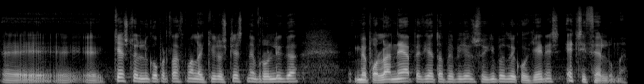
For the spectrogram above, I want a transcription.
ε, ε, ε, και στο ελληνικό πρωτάθλημα, αλλά κυρίως και στην Ευρωλίγα, με πολλά νέα παιδιά τα οποία πηγαίνουν στο γήπεδο, οικογένειες. Έτσι θέλουμε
